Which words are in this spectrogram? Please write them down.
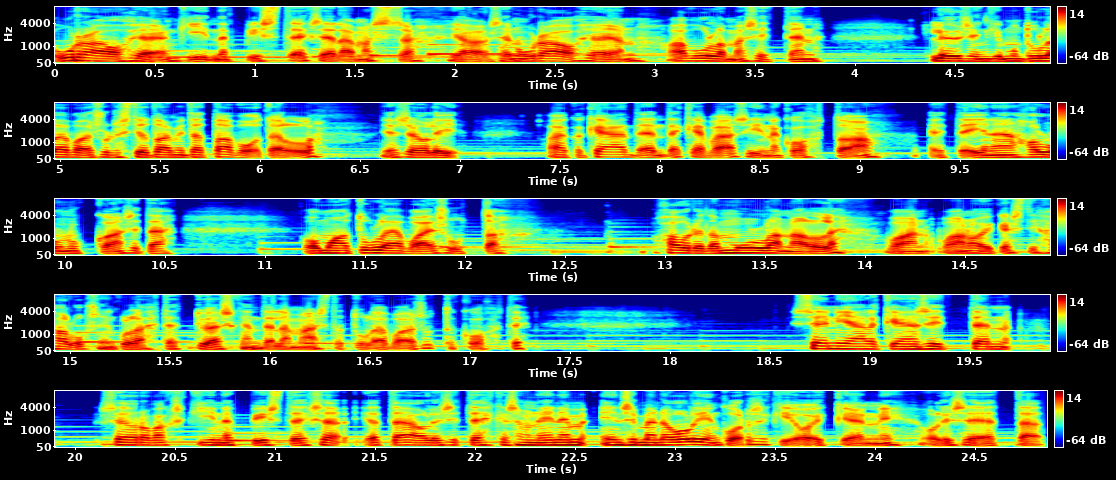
uraohjaajan kiinnepisteeksi elämässä ja sen uraohjaajan avulla mä sitten löysinkin mun tulevaisuudesta jotain, mitä tavoitella. Ja se oli aika käänteen tekevää siinä kohtaa, että ei enää halunnutkaan sitä omaa tulevaisuutta haudata mullan alle, vaan, vaan oikeasti halusin kun lähteä työskentelemään sitä tulevaisuutta kohti. Sen jälkeen sitten seuraavaksi kiinnepisteeksi, ja tämä oli sitten ehkä semmoinen ensimmäinen oljenkorsikin oikein, niin oli se, että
